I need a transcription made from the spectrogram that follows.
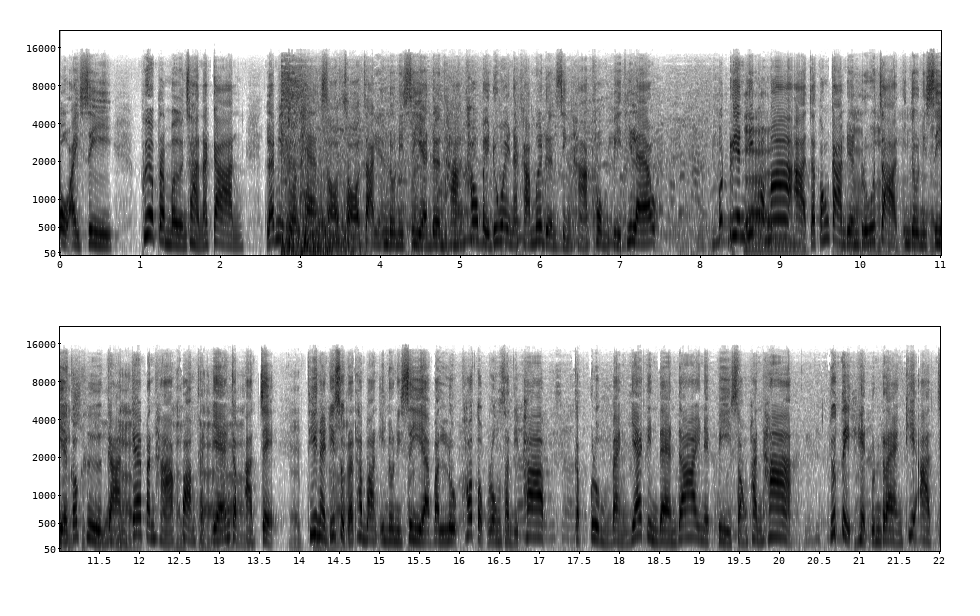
OIC เพื่อประเมินสถานการณ์ และมีตัวแทนสสจากอินโดนีเซียเดินทางเข้าไปด้วยนะคะ เมื่อเดือนสิงหาคมปีที่แล้ว บทเรียนที่พม่าอาจจะต้องการเรียนรู้จากอินโดนีเซียก็คือการแก้ปัญหาความขัดแย้งกับอาเจ ที่ในที่สุดรัฐบาลอินโดนีเซีย บรรลุข้อตกลงสันติภาพ กับกลุ่มแบ่งแยกดินแดนได้ในปี 2005 ยุติเหตุรุนแรงที่อาเจ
